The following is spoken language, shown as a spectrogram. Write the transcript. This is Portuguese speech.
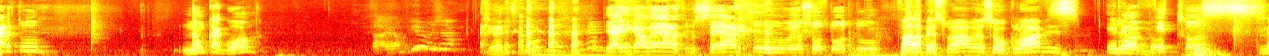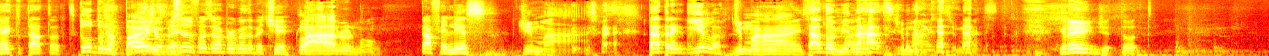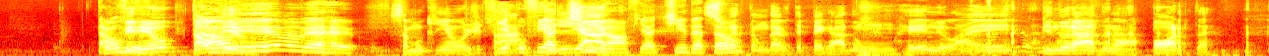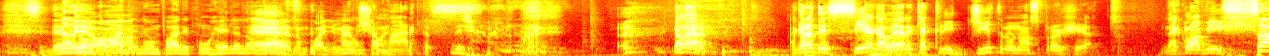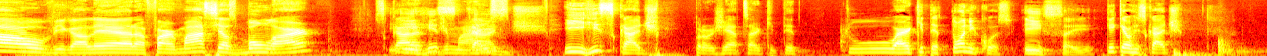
certo? Não cagou? Tá ao vivo já. Grande sabor. e aí, galera, tudo certo? Eu sou o Toto. Fala pessoal, eu sou o Clóvis, ele é o Toto. Clovitos. Como é que tu tá, Toto? Tudo na paz. Hoje eu preciso fazer uma pergunta pra ti. Claro, irmão. Tá feliz? Demais. Tá tranquilo? Demais. Tá demais, dominado? Demais, demais. Grande, Toto. Tá ao vivo. Tá ao vivo. velho. Samuquinha hoje tá. Fia- o Fiatinho, ó. Fiatinho do Etão. Suetão deve ter pegado um relho lá e pendurado na porta. Se der Não, BO, não pode, não pode. Com relho não é, pode. não pode mais Não deixar pode. marcas. Deixa- Galera, agradecer a galera que acredita no nosso projeto. Né, Clovis? Salve, galera. Farmácias Bom Lar. Os caras E demais. E Riscad. Projetos arquitetônicos. Isso aí. O que, que é o Riscad?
